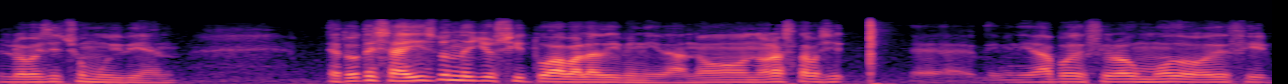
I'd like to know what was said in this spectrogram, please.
lo habéis dicho muy bien. Entonces ahí es donde yo situaba la divinidad, no, no la estaba... Eh, divinidad, por decirlo de algún modo, es decir,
